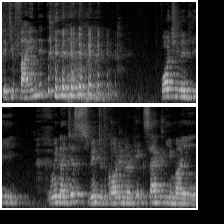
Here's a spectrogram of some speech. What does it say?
Did you find it? Fortunately, when I just went to the corridor, exactly my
